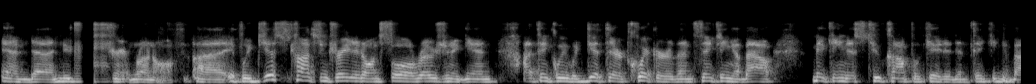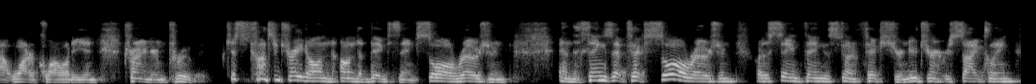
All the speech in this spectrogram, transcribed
and uh, nutrient runoff. Uh, if we just concentrated on soil erosion again, I think we would get there quicker than thinking about making this too complicated and thinking about water quality and trying to improve it. Just concentrate on on the big things, soil erosion, and the things that fix soil erosion are the same thing that's going to fix your nutrient recycling,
